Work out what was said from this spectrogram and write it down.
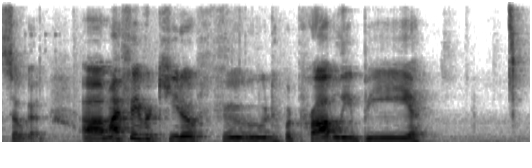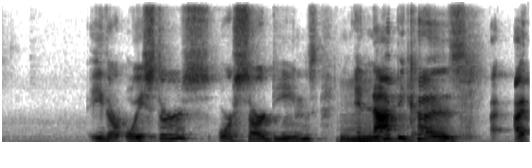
so good. Uh, my favorite keto food would probably be either oysters or sardines, and not because I, I,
